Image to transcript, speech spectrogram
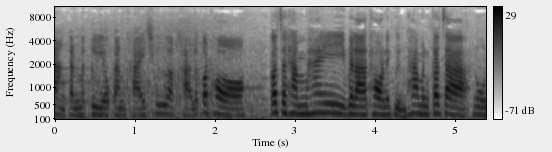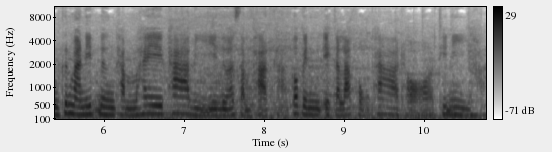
ต่างกันมาเกลียวกันคล้ายเชือกค่ะ แล้วก็ทอก็จะทำให้เวลาทอในผืนผ้ามันก็จะนูนขึ้นมานิดนึงทำให้ผ้ามีเนื้อสัมผัสค่ะ ก็เป็นเอกลักษณ์ของผ้าทอที่นี่ค่ะ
